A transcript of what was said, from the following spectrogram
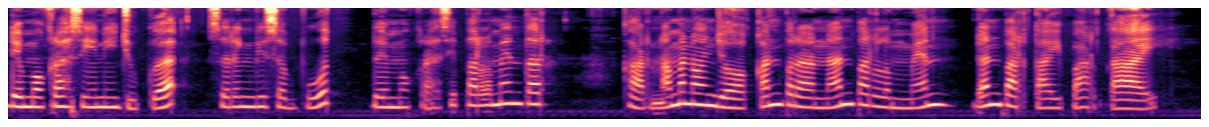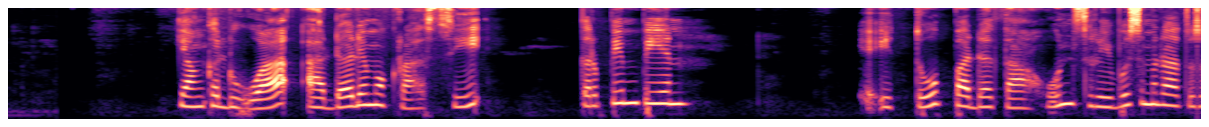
Demokrasi ini juga sering disebut demokrasi parlementer karena menonjolkan peranan parlemen dan partai-partai. Yang kedua, ada demokrasi terpimpin yaitu pada tahun 1959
